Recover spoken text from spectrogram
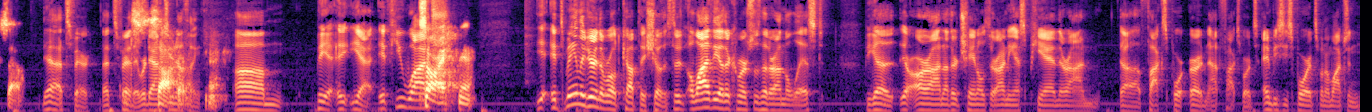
So Yeah, that's fair. That's fair. They were down Soccer. 2 nothing. Yeah. Um but yeah, yeah, if you watch Sorry. Yeah. Yeah, it's mainly during the World Cup they show this. There's a lot of the other commercials that are on the list because they are on other channels. They're on ESPN. They're on uh, Fox Sports or not Fox Sports, NBC Sports. When I'm watching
